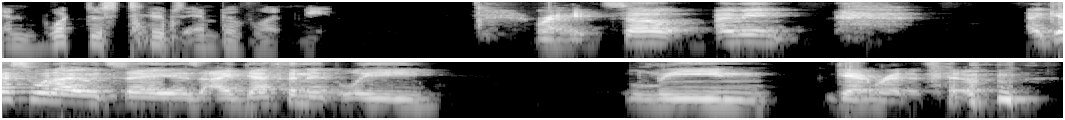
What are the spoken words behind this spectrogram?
And what does Thibs ambivalent mean? Right. So I mean I guess what I would say is I definitely lean get rid of him.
